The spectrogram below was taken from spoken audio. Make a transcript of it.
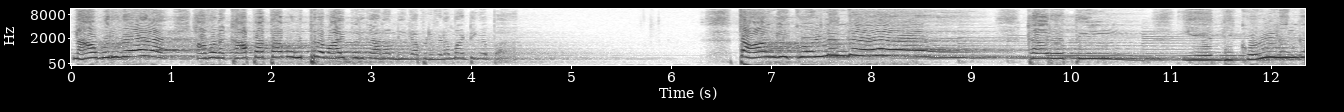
நான் ஒருவேளை அவனை காப்பாத்தாம விட்டுற வாய்ப்பு இருக்கு ஆனா நீங்க அப்படி விட மாட்டீங்கப்பா. தாங்கிக் கொள்ளுங்க. கருத்தில் ஏந்தி கொள்ளுங்க.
